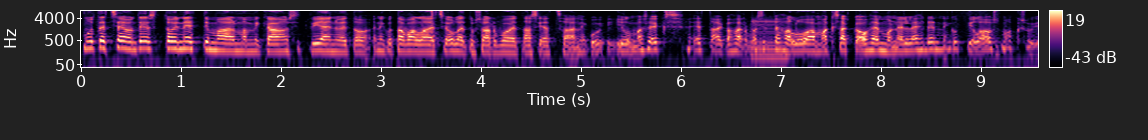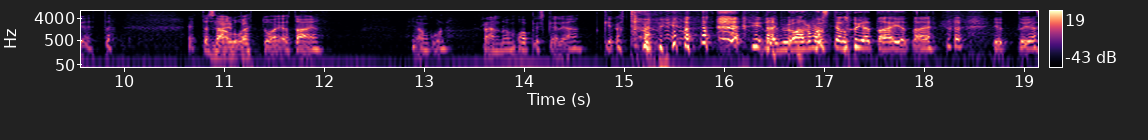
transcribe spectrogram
Mutta se on tietysti toi nettimaailma, mikä on sitten vienyt, että on, niinku tavallaan että se oletusarvo, että asiat saa niinku ilmaiseksi, että aika harva mm. sitten haluaa maksaa kauhean monen lehden niinku tilausmaksuja, että, että saa Näinpä. luettua jotain jonkun random opiskelijan kirjoittamia levyarvosteluja tai jotain juttuja.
